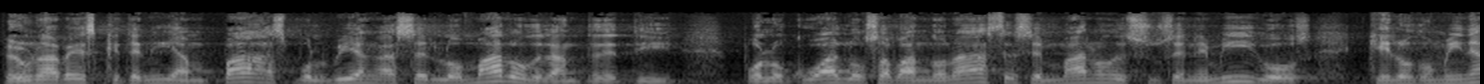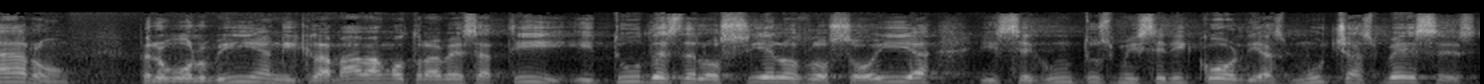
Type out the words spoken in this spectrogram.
Pero una vez que tenían paz, volvían a hacer lo malo delante de ti, por lo cual los abandonaste en manos de sus enemigos que lo dominaron. Pero volvían y clamaban otra vez a ti, y tú desde los cielos los oías, y según tus misericordias muchas veces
